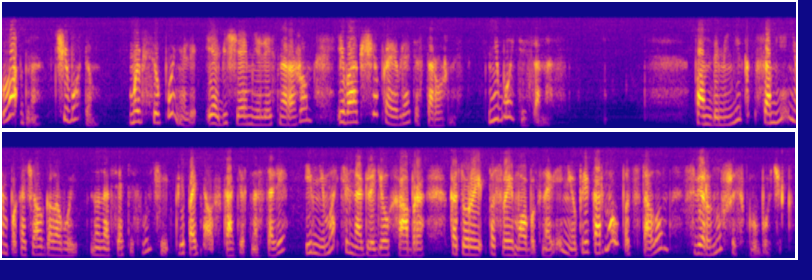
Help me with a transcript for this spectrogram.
Ладно, чего там? Мы все поняли и обещаем не лезть на рожон и вообще проявлять осторожность. Не бойтесь за нас. Пан Доминик с сомнением покачал головой, но на всякий случай приподнял скатерть на столе и внимательно оглядел Хабра, который по своему обыкновению прикорнул под столом, свернувшись в клубочек.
